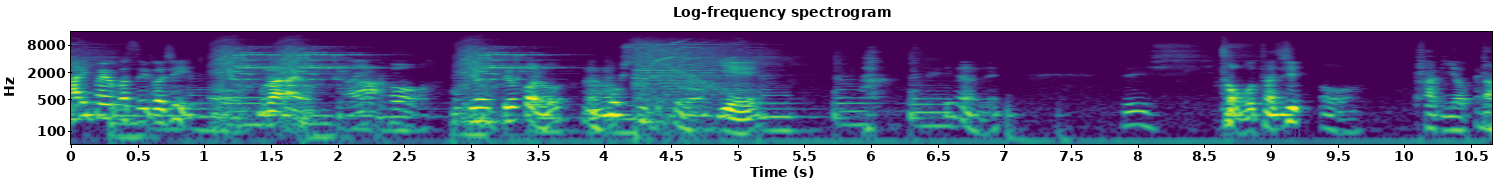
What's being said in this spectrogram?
하리파 효과 쓸 거지? 우라나요 아이고. 기억 기억바로 음. 폭신 스킬이야. 예. 큰일 났네. 에이씨. 더 못하지? 어. 답이 없다.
